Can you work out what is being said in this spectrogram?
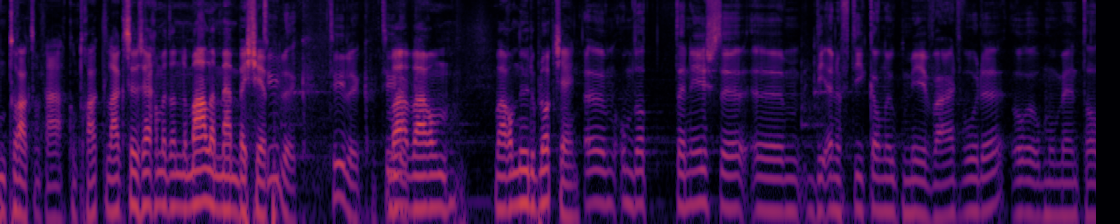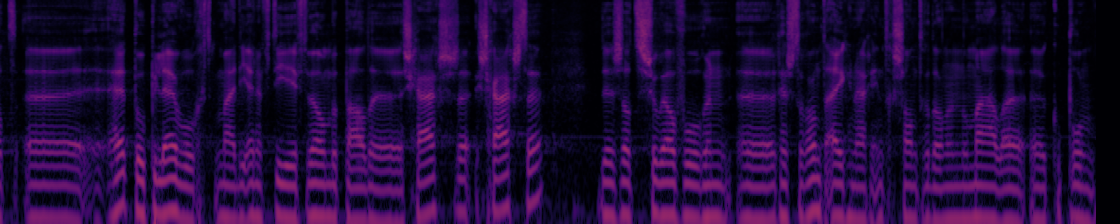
contract. Of nou, contract, laat ik het zo zeggen, met een normale membership. Tuurlijk, tuurlijk. Wa- tuurlijk. waarom, waarom nu de blockchain? Ehm, omdat ten eerste ehm, die NFT kan ook meer waard worden op het moment dat eh, het populair wordt. Maar die NFT heeft wel een bepaalde schaars, schaarste. Dus dat is zowel voor een eh restauranteigenaar interessanter dan een normale eh, coupon.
